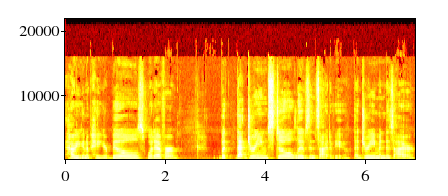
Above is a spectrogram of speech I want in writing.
how are you going to pay your bills, whatever. But that dream still lives inside of you, that dream and desire.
